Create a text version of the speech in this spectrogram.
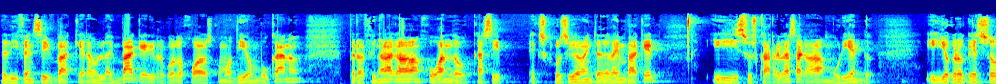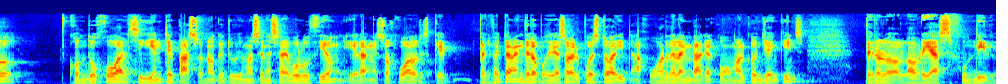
de, defensive back que era un linebacker, y recuerdo jugadores como Dion Buchanan, pero al final acababan jugando casi exclusivamente de linebacker y sus carreras acababan muriendo. Y yo creo que eso condujo al siguiente paso ¿no? que tuvimos en esa evolución y eran esos jugadores que perfectamente lo podrías haber puesto ahí a jugar de linebacker como Malcolm Jenkins, pero lo, lo habrías fundido.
